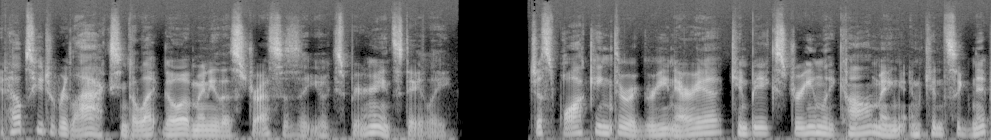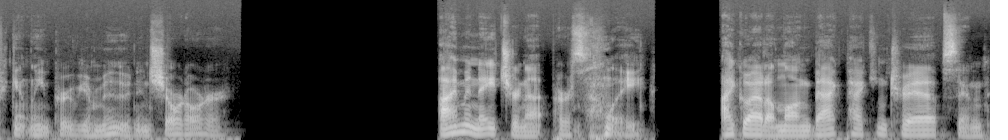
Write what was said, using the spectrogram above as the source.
it helps you to relax and to let go of many of the stresses that you experience daily. Just walking through a green area can be extremely calming and can significantly improve your mood in short order. I'm a nature nut personally. I go out on long backpacking trips and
